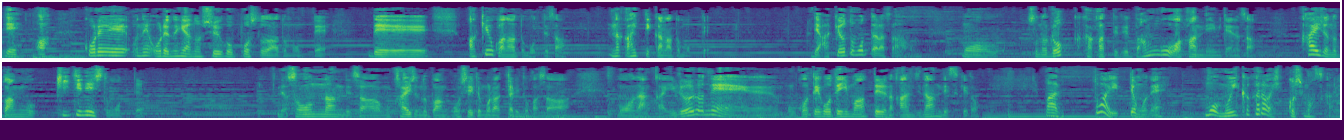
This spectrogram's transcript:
で、あ、これ、ね、俺の部屋の集合ポストだと思って。で、開けようかなと思ってさ、中入ってっかなと思って。で、開けようと思ったらさ、もう、そのロックかかってて番号わかんねえみたいなさ、解除の番号聞いてねえしと思って。で、そんなんでさ、もう解除の番号教えてもらったりとかさ、もうなんかいろいろね、もう後手後手に回ってるような感じなんですけど。まあ、とは言ってもね、もう6日からは引っ越しますから。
